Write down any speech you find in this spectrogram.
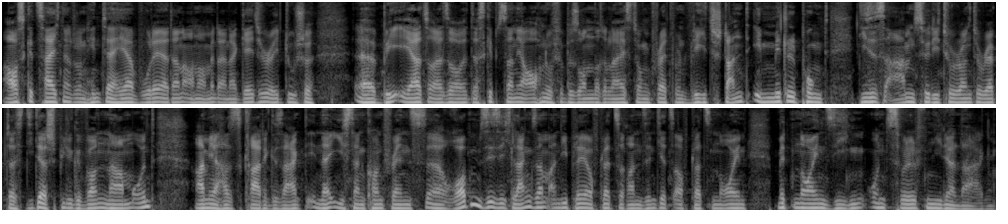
ausgezeichnet und hinterher wurde er dann auch noch mit einer Gatorade-Dusche äh, beehrt. Also das gibt es dann ja auch nur für besondere Leistungen. Fred Van Vliet stand im Mittelpunkt dieses Abends für die Toronto Raptors, die das Spiel gewonnen haben und Amir hat es gerade gesagt, in der Eastern Conference äh, robben sie sich langsam an die Playoff-Plätze ran, sind jetzt auf Platz 9 mit neun Siegen und und zwölf Niederlagen.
